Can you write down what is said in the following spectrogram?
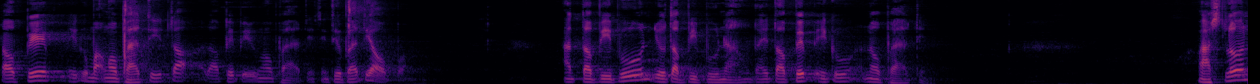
tabib iku mak ngobati tok tabib iku ngobati. Sing diobati apa? At-tabibun yutabibuna. Utahe tabib iku nobati Faslun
